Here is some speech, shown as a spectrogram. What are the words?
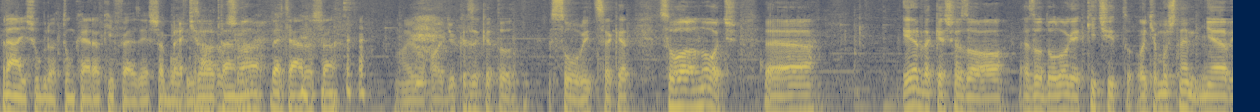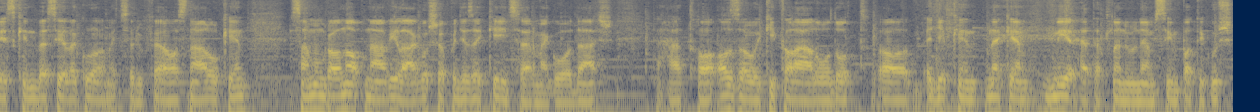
rá is ugrottunk erre a kifejezésre Bobby Zoltánnal. Betyárosan. Na jó, hagyjuk ezeket a szóvicceket. Szóval a notch, eh, Érdekes ez a, ez a dolog, egy kicsit, hogyha most nem nyelvészként beszélek róla, hanem egyszerű felhasználóként, számomra a napnál világosabb, hogy ez egy kényszer megoldás. Tehát ha azzal, hogy kitalálódott a, egyébként nekem mérhetetlenül nem szimpatikus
